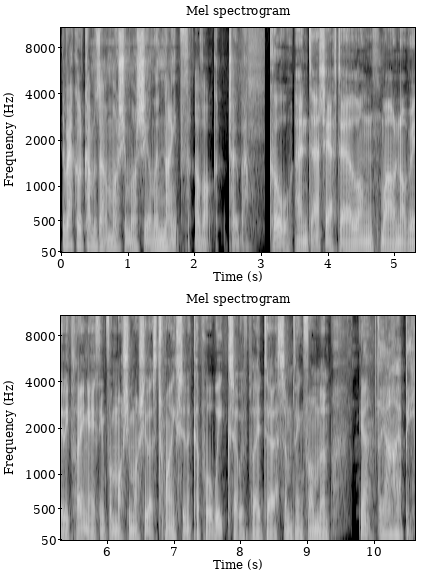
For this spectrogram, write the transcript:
The record comes out on Moshi Moshi on the 9th of October. Cool. And actually, after a long while not really playing anything from Moshi Moshi, that's twice in a couple of weeks that we've played uh, something from them. Yeah. They are happy.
